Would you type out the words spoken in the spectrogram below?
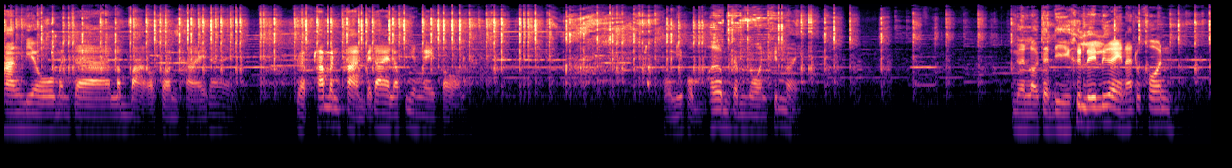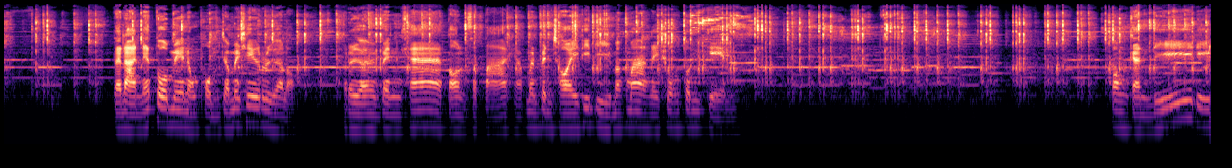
ทางเดียวมันจะลำบากเอาตอนท้ายได้ แบบถ้ามันผ่านไปได้แล้วยังไงต่อล่ะตรงนี้ผมเพิ่มจำนวนขึ้นหน่อย เงินเราจะดีขึ้นเรื่อยๆนะทุกคน แต่ด่านเนี้ยตัวเมนของผมจะไม่ใช่เรือหรอก เรือมันเป็นแค่ตอนสตาร์ทครับ มันเป็นชอยที่ดีมากๆในช่วงต้นเกม ป้องกันดีดี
